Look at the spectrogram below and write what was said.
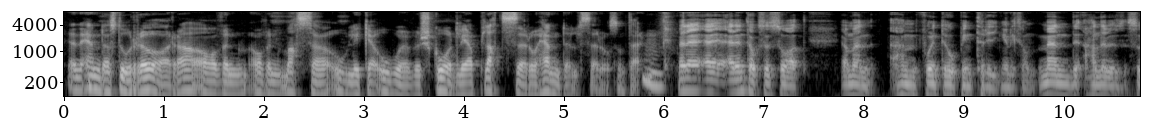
en enda stor röra av en, av en massa olika oöverskådliga platser och händelser och sånt där. Men är, är det inte också så att ja, men, han får inte ihop intrigen liksom. Men han är så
